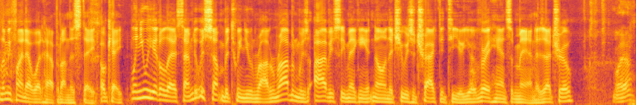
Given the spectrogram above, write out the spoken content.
Let me find out what happened on this date. Okay, when you were here the last time, there was something between you and Robin. Robin was obviously making it known that she was attracted to you. You're a very handsome man. Is that true? Well,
